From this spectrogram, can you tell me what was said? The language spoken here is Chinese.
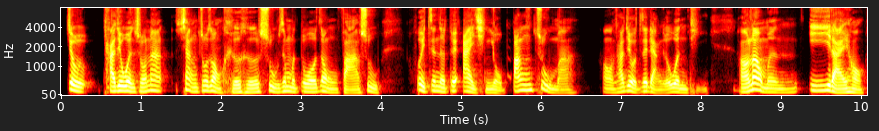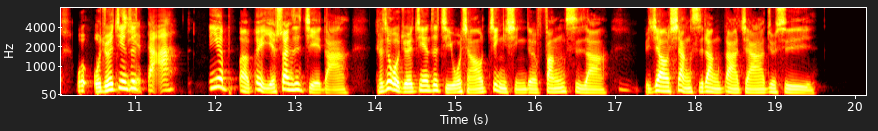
就。他就问说：“那像做这种和合术这么多这种法术，会真的对爱情有帮助吗？”哦，他就有这两个问题。好，那我们一一来吼。我我觉得今天解答，因为呃，对，也算是解答。可是我觉得今天这集我想要进行的方式啊，比较像是让大家就是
